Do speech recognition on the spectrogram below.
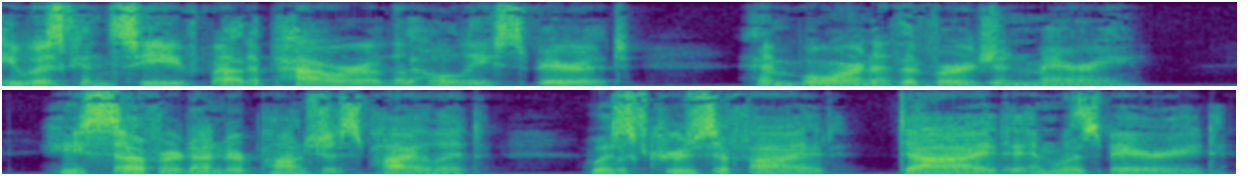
he was conceived by the power of the Holy Spirit and born of the Virgin Mary. He suffered under Pontius Pilate, was crucified, died, and was buried.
